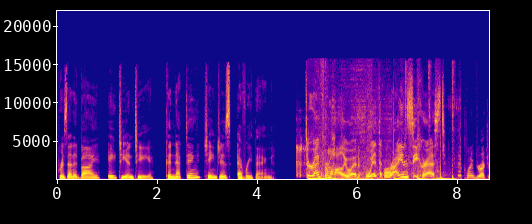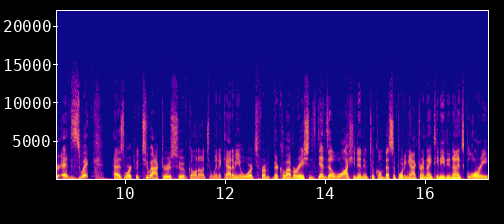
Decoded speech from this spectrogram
Presented by AT&T. Connecting changes everything. Direct from Hollywood with Ryan Seacrest. Acclaimed director Ed Zwick has worked with two actors who have gone on to win Academy Awards from their collaborations. Denzel Washington, who took home Best Supporting Actor in 1989's Glory,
